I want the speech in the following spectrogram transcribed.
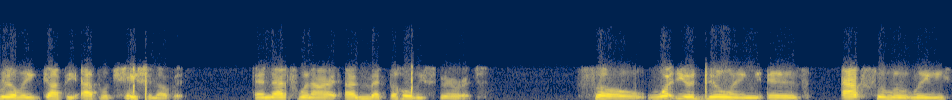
really got the application of it. And that's when I, I met the Holy Spirit. So what you're doing is absolutely,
